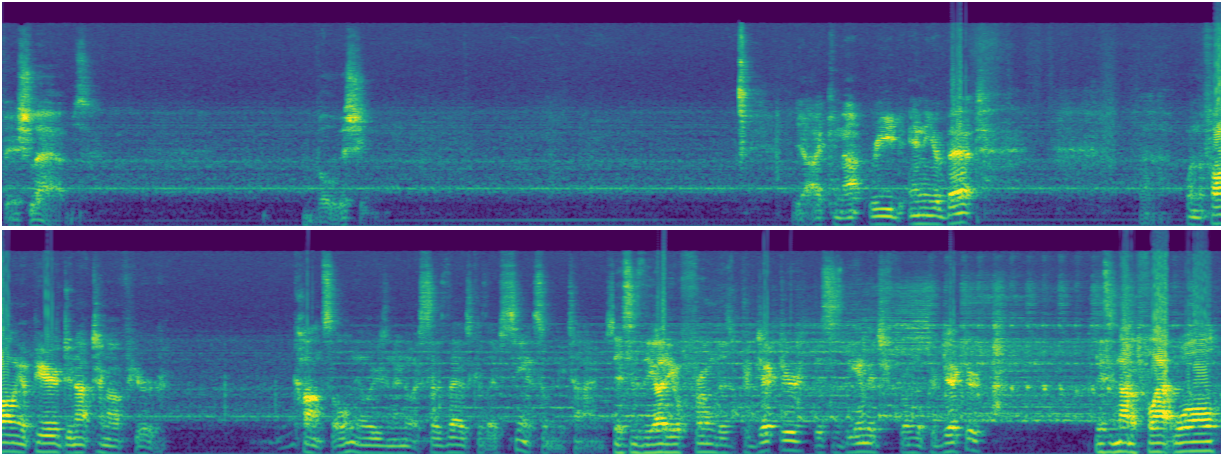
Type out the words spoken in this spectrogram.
Fish Labs. Volition. Yeah, I cannot read any of that. When the following appears, do not turn off your console. And the only reason I know it says that is because I've seen it so many times. This is the audio from the projector. This is the image from the projector. This is not a flat wall,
